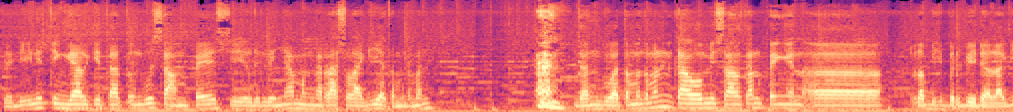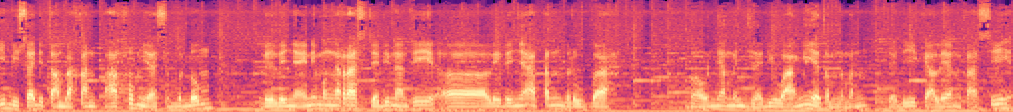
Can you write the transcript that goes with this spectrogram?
Jadi ini tinggal kita tunggu sampai si lilinnya mengeras lagi ya teman-teman. Dan buat teman-teman kalau misalkan pengen e, lebih berbeda lagi bisa ditambahkan parfum ya sebelum lilinnya ini mengeras. Jadi nanti uh, lilinnya akan berubah baunya menjadi wangi ya teman-teman. Jadi kalian kasih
